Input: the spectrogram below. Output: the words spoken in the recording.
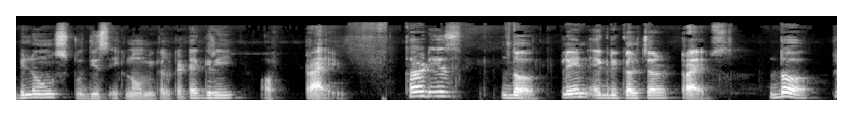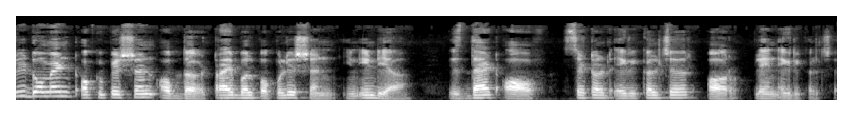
belongs to this economical category of tribe. Third is the plain agriculture tribes. The predominant occupation of the tribal population in India is that of settled agriculture or plain agriculture.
